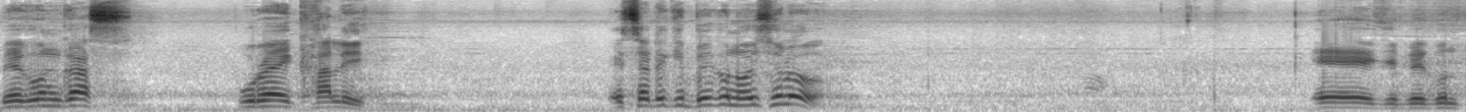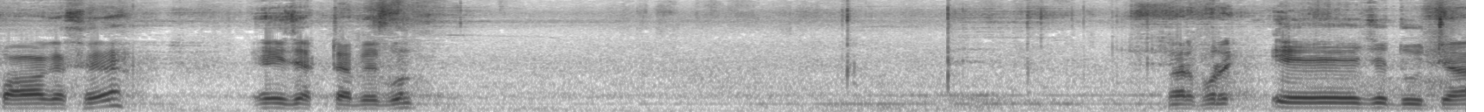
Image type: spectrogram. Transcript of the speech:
বেগুন গাছ পুরাই খালি। এছাড়া কি বেগুন হয়েছিল? এই যে বেগুন পাওয়া গেছে। এই যে একটা বেগুন। তারপরে এই যে দুইটা।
